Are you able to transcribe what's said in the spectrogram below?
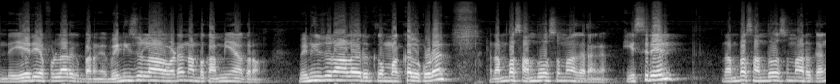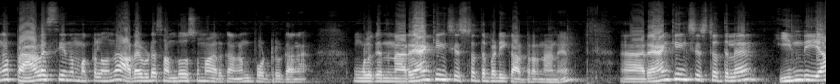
இந்த ஏரியா ஃபுல்லாக இருக்குது பாருங்கள் வெனிசுலாவோட நம்ம கம்மியாகிறோம் வெனிசுலாவில் இருக்க மக்கள் கூட ரொம்ப சந்தோஷமாக இருக்கிறாங்க இஸ்ரேல் ரொம்ப சந்தோஷமாக இருக்காங்க. பாலஸ்தீன மக்கள் வந்து அதை விட சந்தோஷமாக இருக்காங்கன்னு போட்டிருக்காங்க. உங்களுக்கு இந்த நான் ரேங்கிங் சிஸ்டத்தை படி காட்டுறேன் நான். ரேங்கிங் சிஸ்டத்தில் இந்தியா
